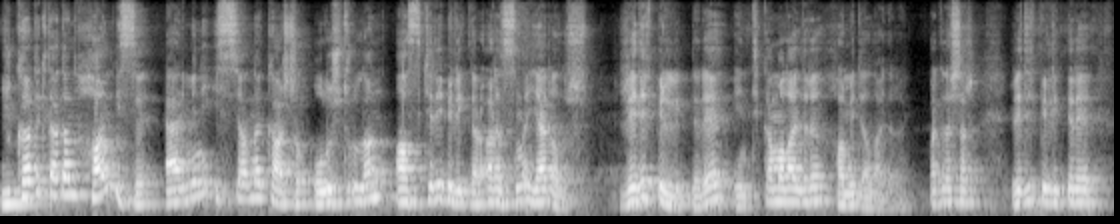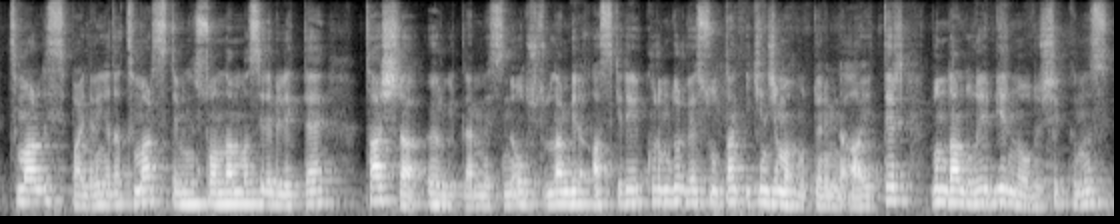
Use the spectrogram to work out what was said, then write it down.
Yukarıdakilerden hangisi Ermeni isyanına karşı oluşturulan askeri birlikler arasında yer alır? Redif birlikleri, intikam alayları, Hamidi alayları. Arkadaşlar redif birlikleri tımarlı sipayların ya da tımar sisteminin sonlanmasıyla birlikte taşra örgütlenmesinde oluşturulan bir askeri kurumdur ve Sultan II. Mahmut dönemine aittir. Bundan dolayı bir nolu şıkkımız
